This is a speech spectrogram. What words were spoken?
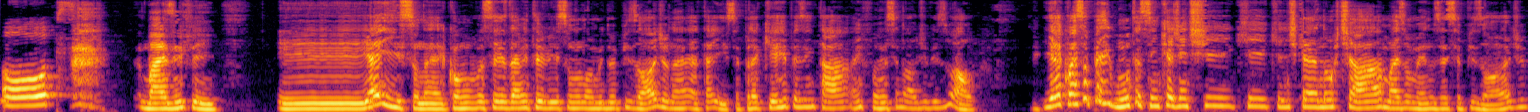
Ops! Mas, enfim. E é isso, né? Como vocês devem ter visto no nome do episódio, né? Até isso. É para que representar a infância no audiovisual? E é com essa pergunta, assim, que a gente, que, que a gente quer nortear mais ou menos esse episódio.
